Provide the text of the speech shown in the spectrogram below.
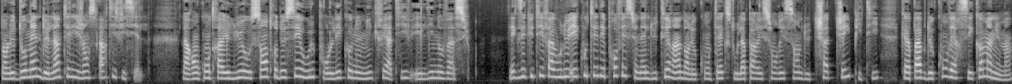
dans le domaine de l'intelligence artificielle. La rencontre a eu lieu au centre de Séoul pour l'économie créative et l'innovation. L'exécutif a voulu écouter des professionnels du terrain dans le contexte où l'apparition récente du chat GPT, capable de converser comme un humain,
